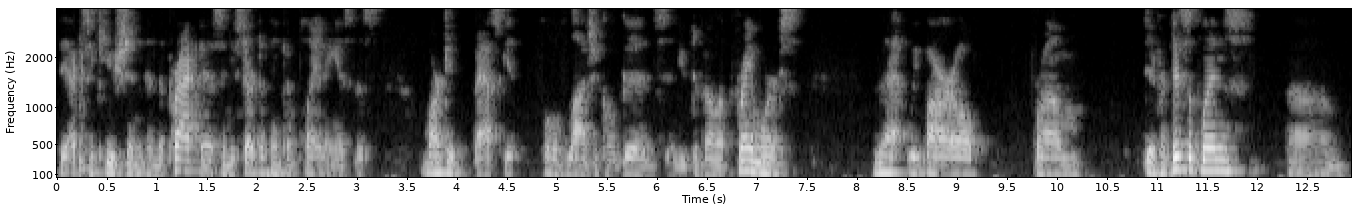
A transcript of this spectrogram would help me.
the execution, and the practice, and you start to think of planning as this market basket full of logical goods, and you develop frameworks that we borrow from different disciplines. Um,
